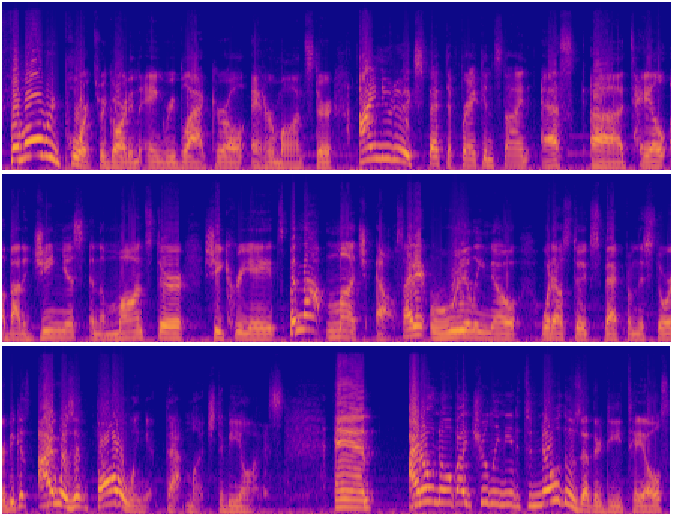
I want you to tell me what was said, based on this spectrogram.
from all reports regarding the angry black girl and her monster, I knew to expect a Frankenstein esque uh, tale about a genius and the monster she creates, but not much else. I didn't really know what else to expect from this story because I wasn't following it that much, to be honest. And I don't know if I truly needed to know those other details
